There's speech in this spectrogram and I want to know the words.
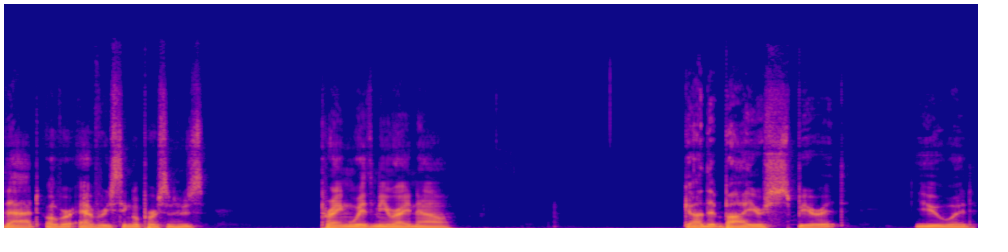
that over every single person who's praying with me right now. God, that by your Spirit, you would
